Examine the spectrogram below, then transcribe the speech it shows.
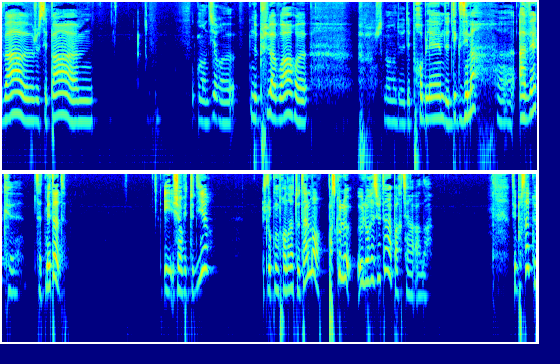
vas, euh, je sais pas, euh, comment dire, ne plus avoir des problèmes de, d'eczéma avec cette méthode. Et j'ai envie de te dire, je le comprendrai totalement, parce que le, le résultat appartient à Allah. C'est pour ça que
